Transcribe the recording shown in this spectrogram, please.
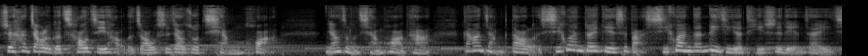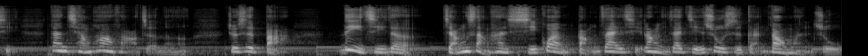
所以他教了一个超级好的招式，叫做强化。你要怎么强化它？刚刚讲到了习惯堆叠是把习惯跟立即的提示连在一起，但强化法则呢，就是把立即的奖赏和习惯绑在一起，让你在结束时感到满足。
